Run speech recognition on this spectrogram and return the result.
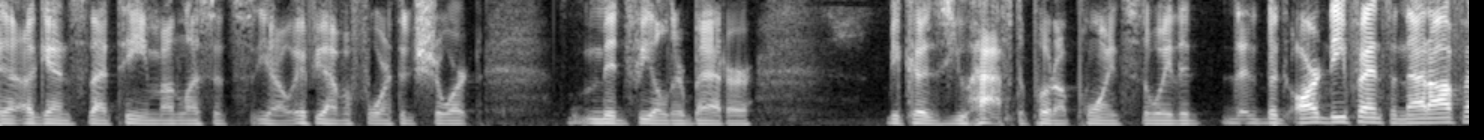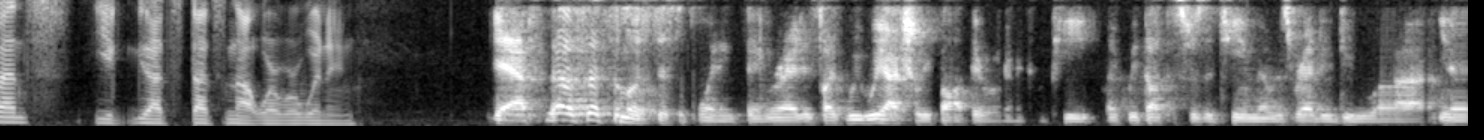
uh, against that team unless it's you know if you have a fourth and short midfield or better because you have to put up points the way that but our defense and that offense you, that's that's not where we're winning yeah that's that's the most disappointing thing right it's like we, we actually thought they were going to compete like we thought this was a team that was ready to uh, you know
